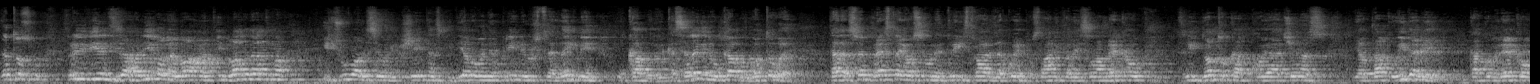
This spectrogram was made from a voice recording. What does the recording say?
Zato su prvi vjernici zahvaljivali Allah na tim blagodatima i čuvali se ovih šeitanskih djelovanja prije nego što se legne u kabur. Jer kad se legne u kabur, gotovo je, tada sve prestaje osim one tri stvari za koje je poslanik Ali Islam rekao, tri dotoka koja će nas, jel tako, i dalje kako bi rekao,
